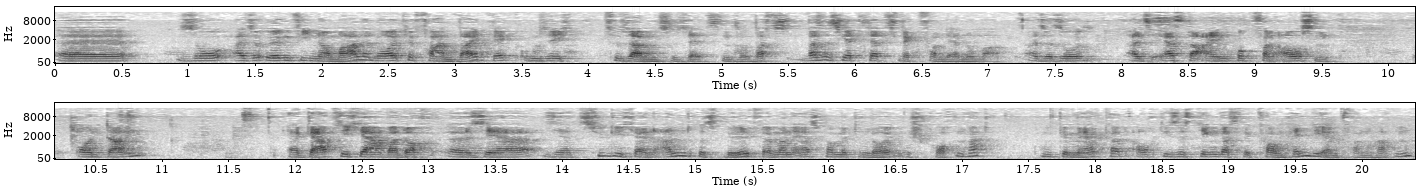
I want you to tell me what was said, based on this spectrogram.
Äh, so, also irgendwie normale Leute fahren weit weg, um sich zusammenzusetzen. So, was, was ist jetzt der Zweck von der Nummer? Also so als erster Eindruck von außen. Und dann ergab sich ja aber doch äh, sehr, sehr zügig ein anderes Bild, wenn man erstmal mit den Leuten gesprochen hat und gemerkt hat, auch dieses Ding, dass wir kaum Handyempfang hatten,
